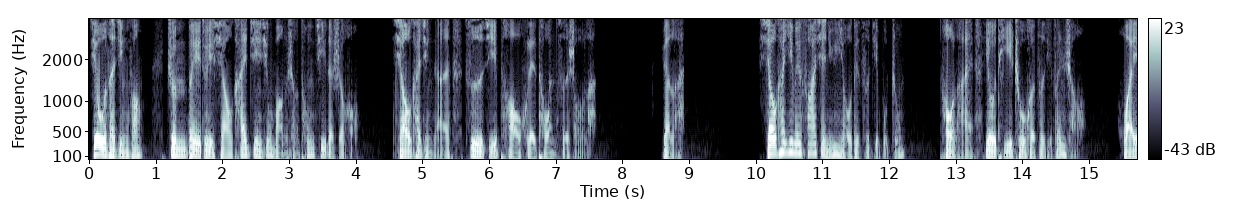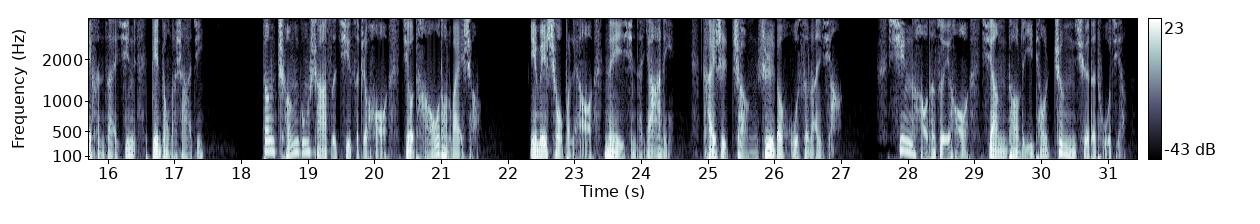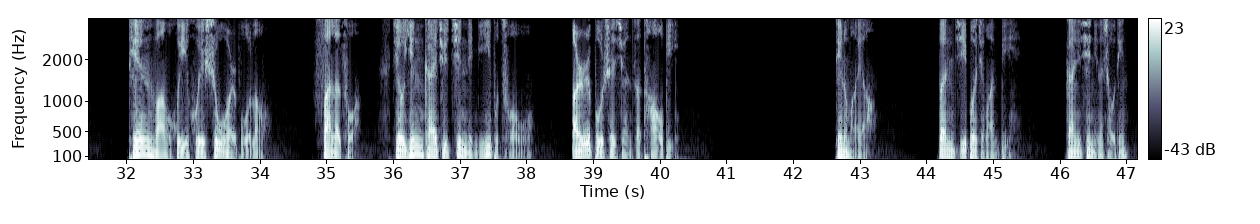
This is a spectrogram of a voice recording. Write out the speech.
就在警方准备对小开进行网上通缉的时候，小开竟然自己跑回来投案自首了。原来，小开因为发现女友对自己不忠，后来又提出和自己分手，怀恨在心，便动了杀机。当成功杀死妻子之后，就逃到了外省，因为受不了内心的压力，开始整日的胡思乱想。幸好他最后想到了一条正确的途径：天网恢恢，疏而不漏。犯了错，就应该去尽力弥补错误。而不是选择逃避。听众朋友，本集播讲完毕，感谢您的收听。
